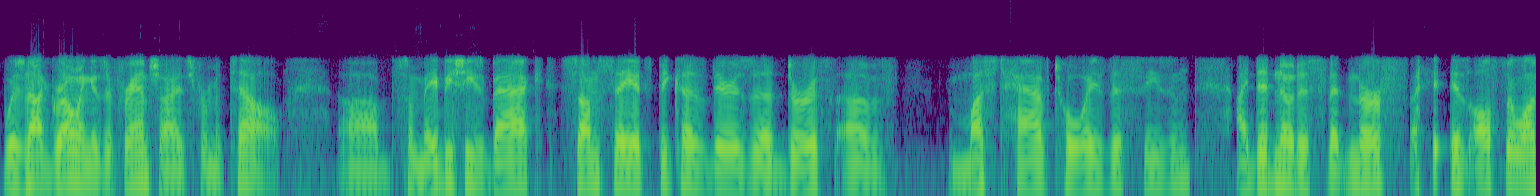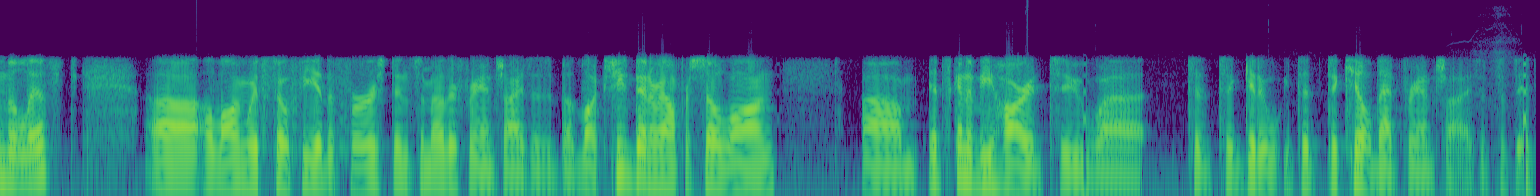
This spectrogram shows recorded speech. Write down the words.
was not growing as a franchise for Mattel. Uh, so maybe she's back. Some say it's because there's a dearth of must-have toys this season. I did notice that Nerf is also on the list, uh, along with Sofia the First and some other franchises. But look, she's been around for so long. Um, it's going to be hard to uh, to to get a, to to kill that franchise. It's it's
